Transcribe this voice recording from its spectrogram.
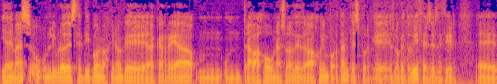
Y además, un libro de este tipo, me imagino que acarrea un, un trabajo, unas horas de trabajo importantes, porque es lo que tú dices, es decir, eh,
